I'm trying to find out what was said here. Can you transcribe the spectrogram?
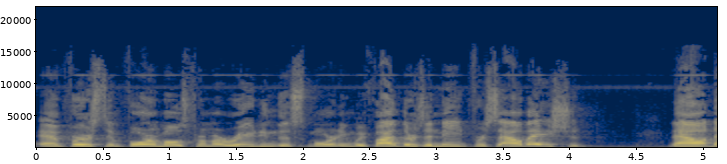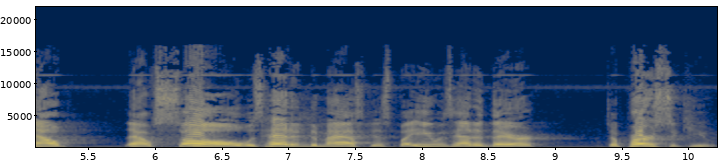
And first and foremost, from our reading this morning, we find there's a need for salvation. Now, now, now Saul was headed to Damascus, but he was headed there to persecute,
